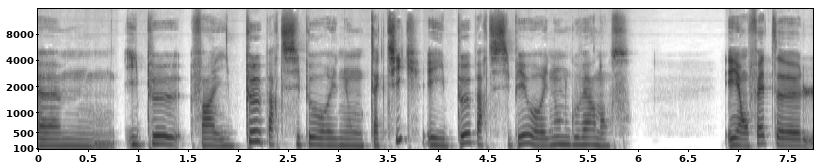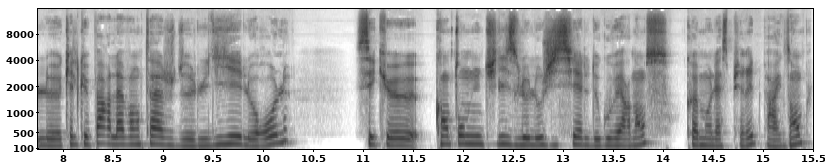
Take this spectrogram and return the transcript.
il peut, enfin, il peut participer aux réunions tactiques et il peut participer aux réunions de gouvernance. Et en fait, euh, quelque part, l'avantage de lier le rôle, c'est que quand on utilise le logiciel de gouvernance, comme Ola Spirit par exemple,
